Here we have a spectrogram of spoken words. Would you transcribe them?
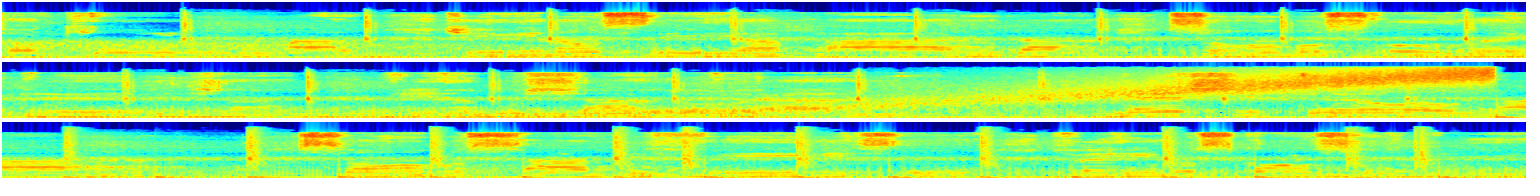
só queima, que não se apaga. Somos tua igreja, viemos te adorar. Neste teu altar, somos sacrifício, vem nos consumir.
